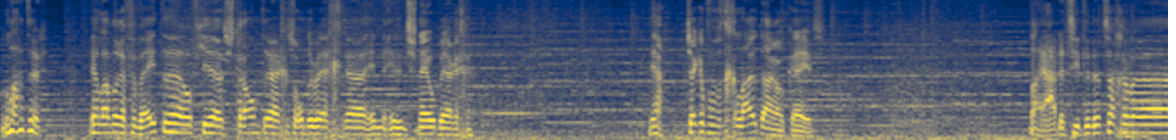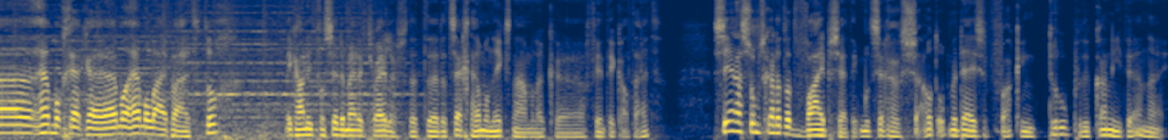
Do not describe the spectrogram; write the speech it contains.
Later. Ja, laat maar even weten of je strand ergens onderweg eh, in, in Sneeuwbergen. Ja, check even of het geluid daar oké is. Nou ja, dit, ziet er, dit zag er eh, helemaal gek, eh, helemaal, helemaal lijp uit, toch? Ik hou niet van cinematic trailers. Dat, eh, dat zegt helemaal niks namelijk, vind ik altijd. Dus ja, soms kan het wat vibe zetten. Ik moet zeggen, zout op met deze fucking troep. Dat kan niet, hè? Nee.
